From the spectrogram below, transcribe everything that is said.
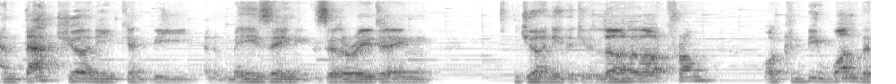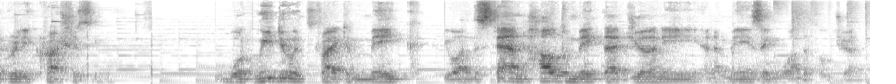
And that journey can be an amazing, exhilarating journey that you learn a lot from, or can be one that really crushes you. What we do is try to make you understand how to make that journey an amazing, wonderful journey.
